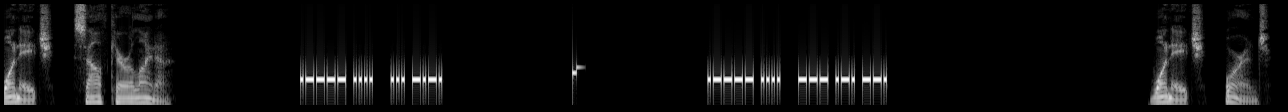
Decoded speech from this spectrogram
1H, South Carolina. 1H, Orange.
